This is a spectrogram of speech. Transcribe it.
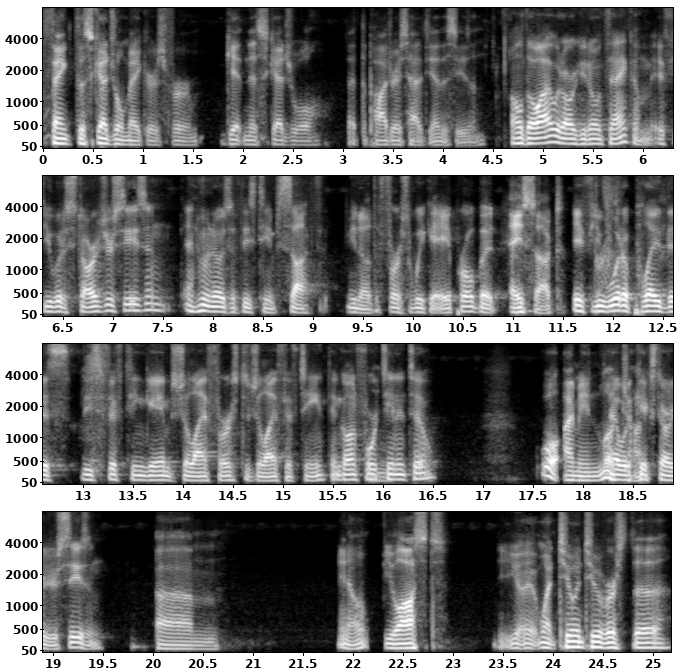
thank the schedule makers for getting this schedule that the Padres had at the end of the season. Although I would argue, don't thank them. If you would have started your season, and who knows if these teams sucked, you know, the first week of April, but they sucked. If you would have played this these 15 games July 1st to July 15th and gone 14 mm-hmm. and two, well, I mean, look, that would have kickstarted your season. Um, you know, you lost, you went two and two versus the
